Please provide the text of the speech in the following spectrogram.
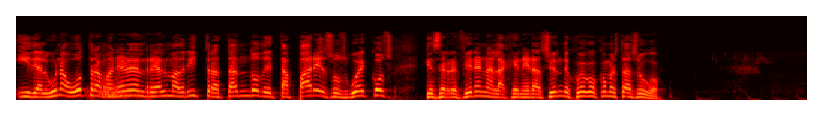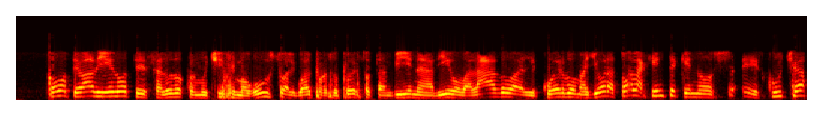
y de alguna u otra manera el Real Madrid tratando de tapar esos huecos que se refieren a la generación de juego. ¿Cómo estás, Hugo? ¿Cómo te va, Diego? Te saludo con muchísimo gusto, al igual, por supuesto, también a Diego Balado, al Cuervo Mayor, a toda la gente que nos escucha.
